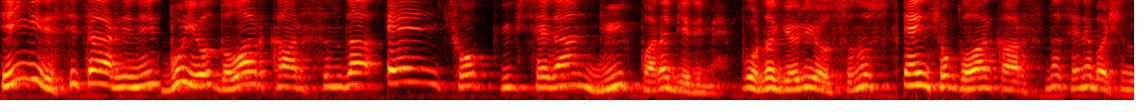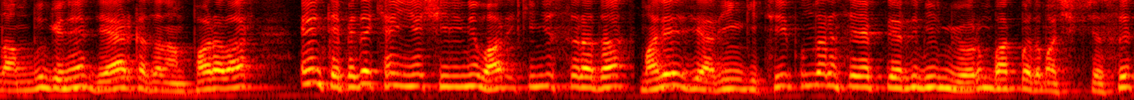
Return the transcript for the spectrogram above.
İngiliz sterlini bu yıl dolar karşısında en çok yükselen büyük para birimi. Burada görüyorsunuz en çok dolar karşısında sene başından bugüne değer kazanan paralar en tepede Kenya şilini var. İkinci sırada Malezya ringgiti. Bunların sebeplerini bilmiyorum. Bakmadım açıkçası.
